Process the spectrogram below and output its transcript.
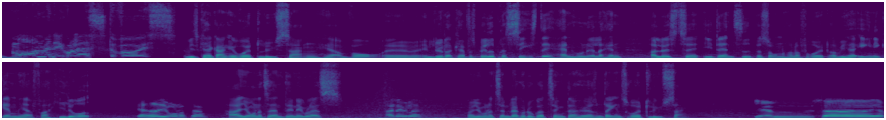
Morgen med Nicolas, The Voice. Vi skal have gang i rødt lys sangen her, hvor øh, en lytter kan få spillet præcis det, han, hun eller hen har lyst til i den tid, personen holder for rødt. Og vi har en igennem her fra Hillerød. Jeg hedder Jonathan. Hej Jonathan, det er Nikolas. Hej Nicolas. Og Jonathan, hvad kunne du godt tænke dig at høre som dagens rødt lys sang? Jamen, så jeg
